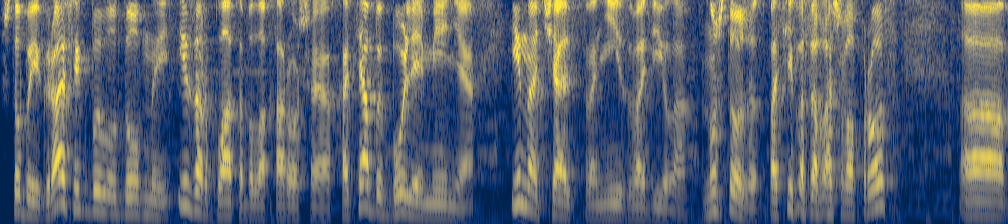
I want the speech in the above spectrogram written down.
Чтобы и график был удобный, и зарплата была хорошая, хотя бы более-менее, и начальство не изводило. Ну что же, спасибо за ваш вопрос. А,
